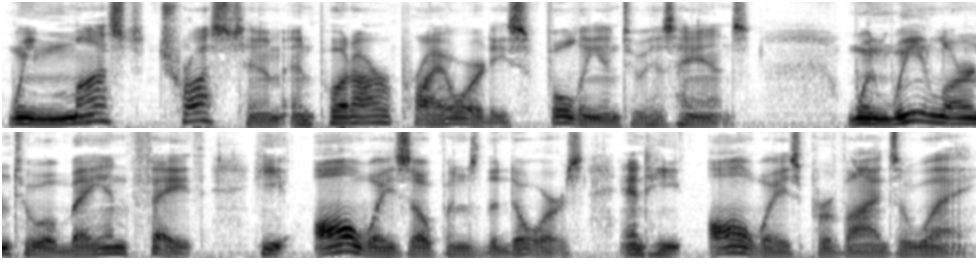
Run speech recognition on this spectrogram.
we must trust Him and put our priorities fully into His hands. When we learn to obey in faith, He always opens the doors and He always provides a way.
